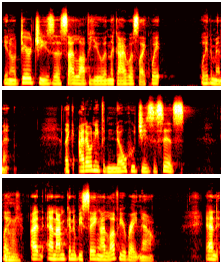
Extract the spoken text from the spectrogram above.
"You know, dear Jesus, I love you." And the guy was like, "Wait, wait a minute, like I don't even know who Jesus is, like, mm-hmm. and, and I'm going to be saying I love you right now." And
